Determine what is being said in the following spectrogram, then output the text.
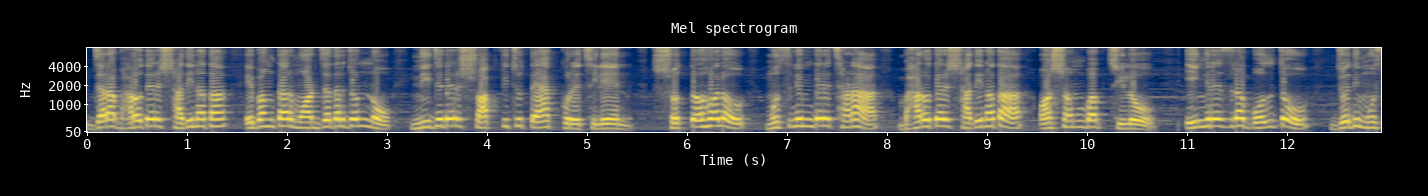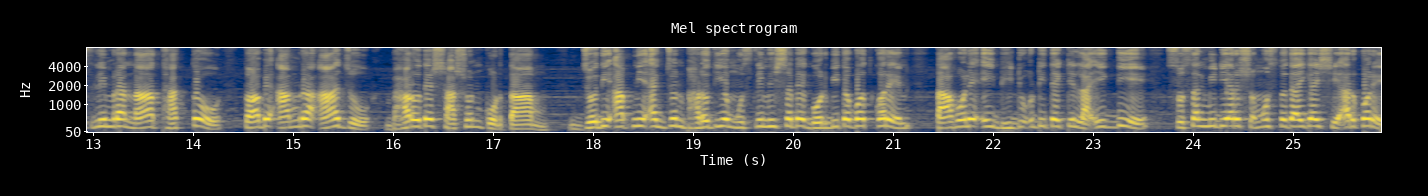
যারা ভারতের স্বাধীনতা এবং তার মর্যাদার জন্য নিজেদের সব কিছু ত্যাগ করেছিলেন। সত্য হল, মুসলিমদের ছাড়া ভারতের স্বাধীনতা অসম্ভব ছিল। ইংরেজরা বলতো, যদি মুসলিমরা না থাকতো, তবে আমরা আজও ভারতে শাসন করতাম। যদি আপনি একজন ভারতীয় মুসলিম হিসাবে গর্বিত বোধ করেন, তাহলে এই ভিডিওটিতে একটি লাইক দিয়ে সোশ্যাল মিডিয়ার সমস্ত জায়গায় শেয়ার করে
